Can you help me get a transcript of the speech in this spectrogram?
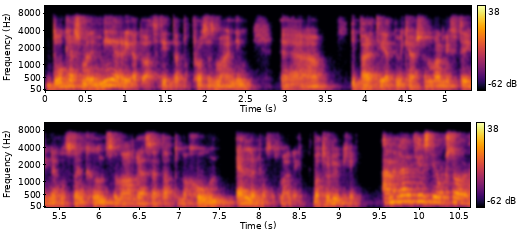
Då kanske man är mer redo att titta på process mining eh, i paritet med kanske man lyfter in det hos en kund som aldrig har sett automation eller process mining. Vad tror du Kim? Ja, men där finns det också,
